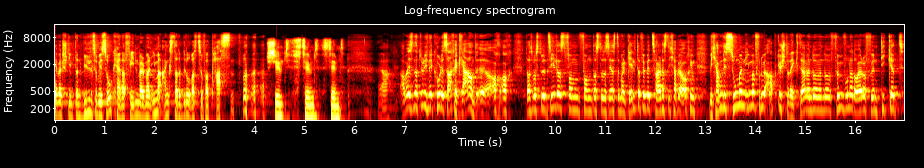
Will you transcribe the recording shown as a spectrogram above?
Mehrwert stimmt, dann will sowieso keiner fehlen, weil man immer Angst hat, ein bisschen was zu verpassen. Stimmt. Stimmt, stimmt. Ja, aber es ist natürlich eine coole Sache, klar. Und äh, auch, auch das, was du erzählt hast, vom, vom, dass du das erste Mal Geld dafür bezahlt hast, ich habe ja auch, im, mich haben die Summen immer früher abgestreckt. Ja? Wenn, du, wenn du 500 Euro für ein Ticket,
